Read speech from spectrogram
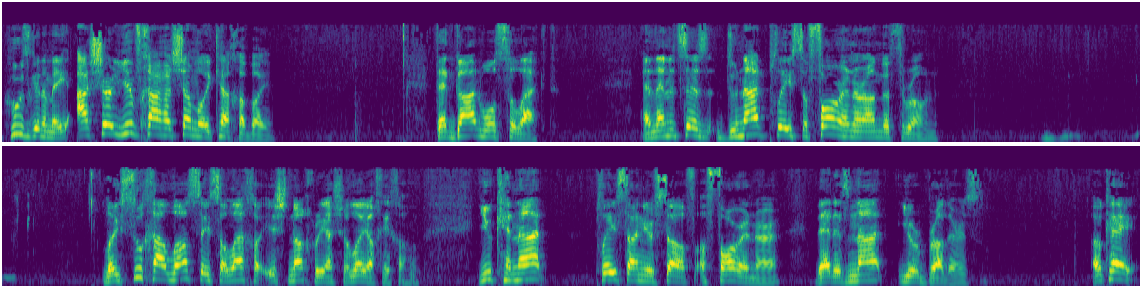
who's going to make? Asher yivchar Hashem leikecha bay. That God will select. And then it says, do not place a foreigner on the throne. You cannot place on yourself a foreigner that is not your brother's. Okay.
